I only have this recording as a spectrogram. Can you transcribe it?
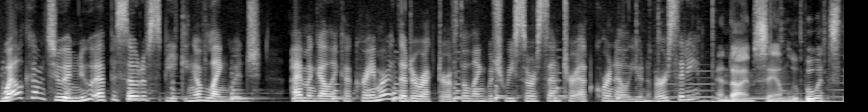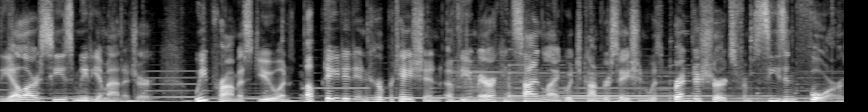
Welcome to a new episode of Speaking of Language. I'm Angelica Kramer, the director of the Language Resource Center at Cornell University. And I'm Sam Lupowitz, the LRC's media manager. We promised you an updated interpretation of the American Sign Language conversation with Brenda Schertz from season four,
